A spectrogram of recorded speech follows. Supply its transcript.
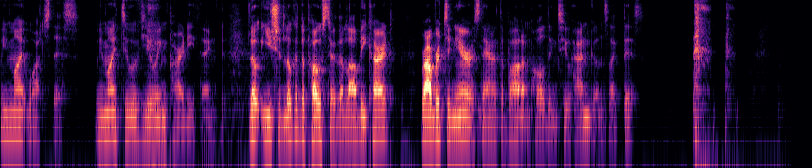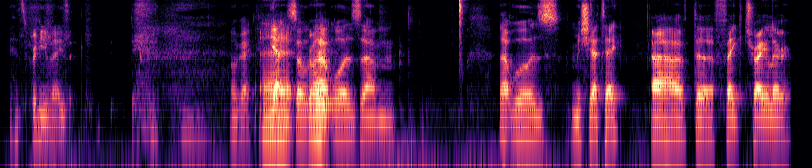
We might watch this. We might do a viewing party thing. Look, you should look at the poster, the lobby card. Robert De Niro is down at the bottom holding two handguns like this. it's pretty amazing. Okay. yeah, Uh, so right. that was um that was Machete uh, the fake trailer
